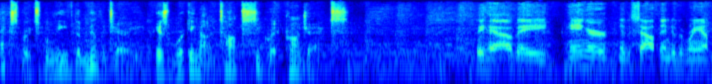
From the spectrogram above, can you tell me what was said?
experts believe the military is working on top secret projects. They have a hangar near the south end of the ramp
